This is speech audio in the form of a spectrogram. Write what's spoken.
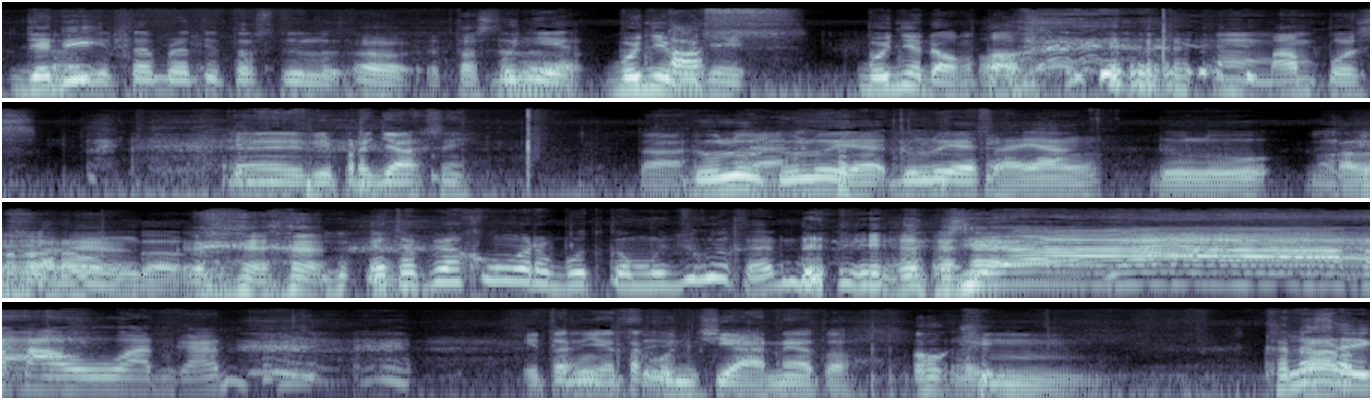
jadi Nah, kita berarti tos dulu. Oh, tos Bunyi ya? dulu. bunyi, Tos. bunyi, bunyi dong, tos. Hmm, mampus. Eh diperjelas nih. Tah. Dulu Nah, dulu ya, dulu ya sayang, dulu. Kalau sekarang enggak. eh tapi aku ngerebut kamu juga kan dari. Ya, ketahuan kan? Itu ternyata kunciannya toh. Oke. Hmm. Karena Tar- saya,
